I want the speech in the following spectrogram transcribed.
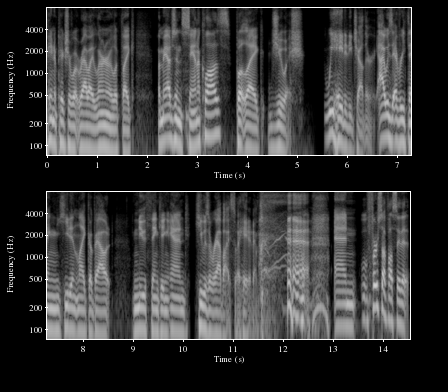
paint a picture of what Rabbi Lerner looked like. Imagine Santa Claus, but like Jewish. We hated each other. I was everything he didn't like about new thinking, and he was a rabbi, so I hated him. and well, first off, I'll say that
